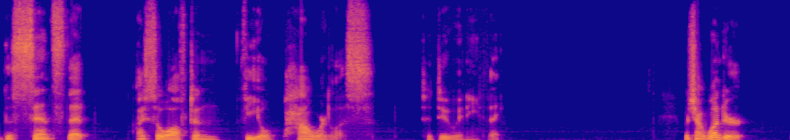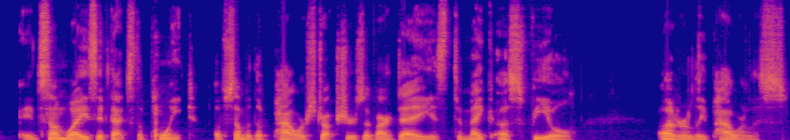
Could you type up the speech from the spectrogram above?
the sense that I so often feel powerless to do anything. Which I wonder in some ways if that's the point of some of the power structures of our day is to make us feel utterly powerless.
